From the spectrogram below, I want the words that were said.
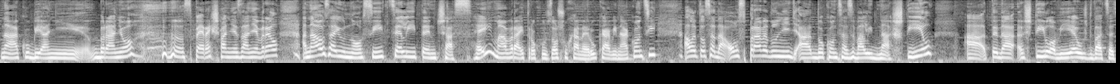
na akú by ani Braňo z Pereša nezanevrel a naozaj ju nosí celý ten čas. Hej, má vraj trochu zošuchané rukávy na konci, ale to sa dá ospravedlniť a dokonca zvaliť na štýl a teda štýlový je už 25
